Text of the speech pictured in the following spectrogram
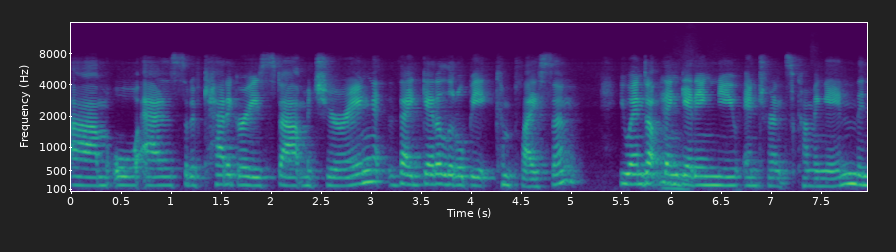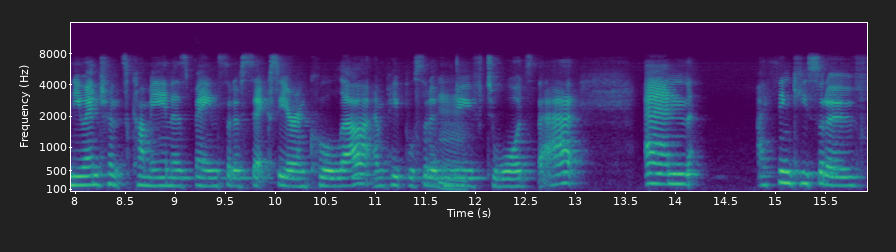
um, or as sort of categories start maturing, they get a little bit complacent. You end up then mm. getting new entrants coming in. The new entrants come in as being sort of sexier and cooler, and people sort of mm. move towards that. And I think you sort of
